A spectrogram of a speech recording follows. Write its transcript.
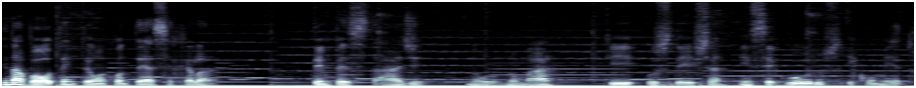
E na volta, então, acontece aquela tempestade no, no mar que os deixa inseguros e com medo.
